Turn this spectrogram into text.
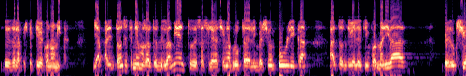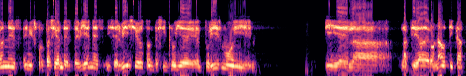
desde la perspectiva económica. Ya para entonces teníamos alto endeudamiento, desaceleración abrupta de la inversión pública, altos niveles de informalidad, reducciones en exportaciones de bienes y servicios, donde se incluye el turismo y, y eh, la, actividad aeronáutica,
